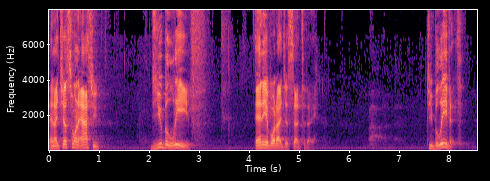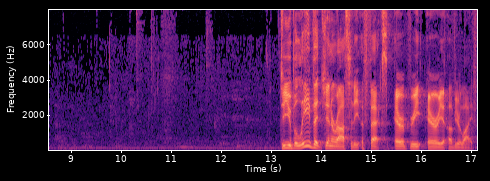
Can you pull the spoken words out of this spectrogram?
And I just want to ask you do you believe any of what I just said today? Do you believe it? Do you believe that generosity affects every area of your life?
